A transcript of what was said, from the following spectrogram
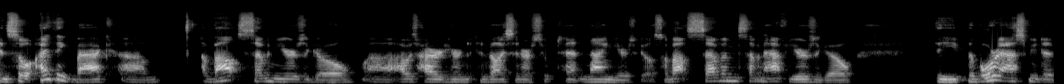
And so I think back um, about seven years ago, uh, I was hired here in, in Valley Center superintendent nine years ago. So about seven, seven and a half years ago, the, the board asked me to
